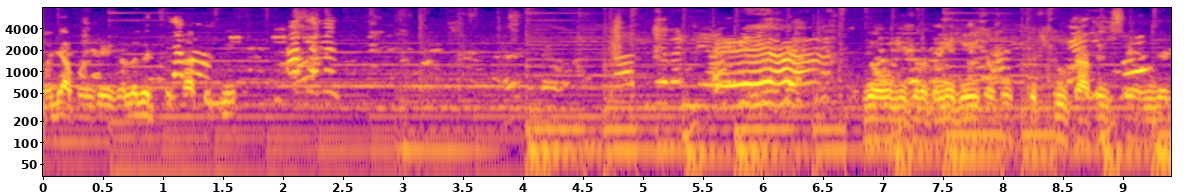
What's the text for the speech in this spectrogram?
મજા પણ કંઈક અલગ જ છે ટ્રાફિકની જો મિત્રો તમે જોઈ શકો કેટલું ટ્રાફિક છે અંદર.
